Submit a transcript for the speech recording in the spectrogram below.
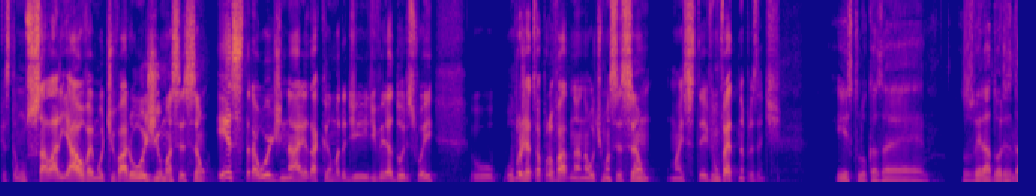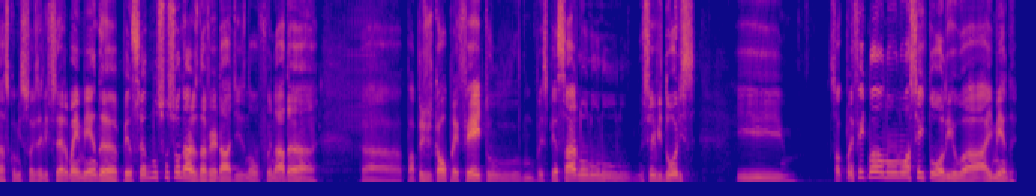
Questão salarial vai motivar hoje uma sessão extraordinária da Câmara de, de Vereadores. Foi o, o projeto foi aprovado na, na última sessão, mas teve um veto, né, presidente? Isso, Lucas, é os vereadores das comissões eles fizeram uma emenda pensando nos funcionários, na verdade. Não foi nada ah, para prejudicar o prefeito. Eles pensaram no, no, no, nos servidores e só que o prefeito não, não, não aceitou ali a, a, emenda.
